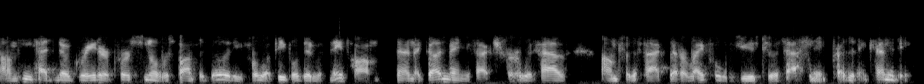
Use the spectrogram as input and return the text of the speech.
um, he had no greater personal responsibility for what people did with napalm than a gun manufacturer would have um, for the fact that a rifle was used to assassinate President Kennedy.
